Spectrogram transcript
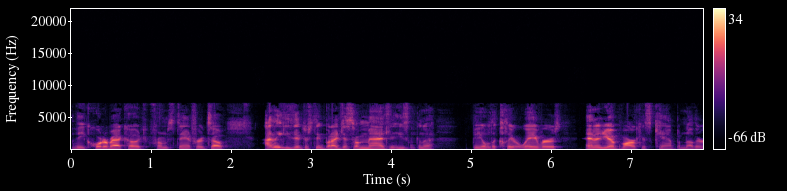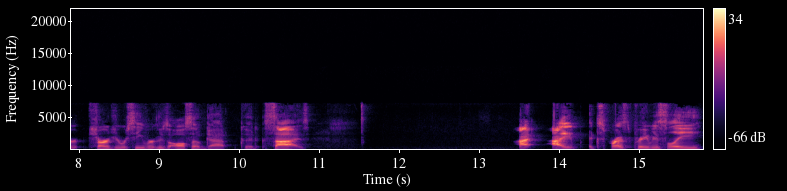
the quarterback coach from Stanford. So I think he's interesting, but I just imagine he's gonna be able to clear waivers. And then you have Marcus Kemp, another Charger receiver who's also got good size. I expressed previously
